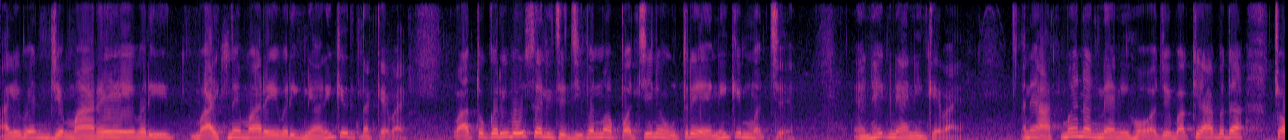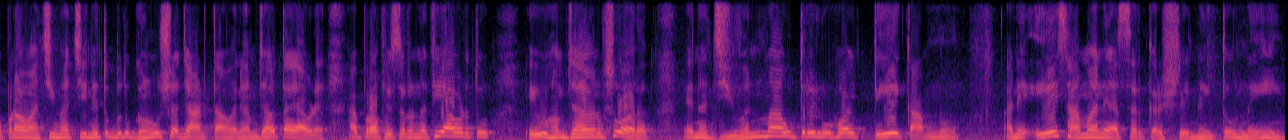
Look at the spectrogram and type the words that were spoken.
આલીબેન, જે મારે એ વળી, વાઈફને મારે એ વળી જ્ઞાની કેવી રીતના કહેવાય? વાતો કરી બહુ સહેલી છે. જીવનમાં પચીને ઉતરે એની કિંમત છે. એને જ્ઞાની કહેવાય. અને આત્માના જ્ઞાની હોવા જોઈએ. બાકી આ બધા ચોપડા વાંચી વાંચીને તો બધું ઘણું જાણતા હોય ને સમજાવતાય આવડે. આ પ્રોફેસરો નથી આવડતું. એવું સમજાવવાનું શું અર્થ? એના જીવનમાં ઉતરેલું હોય તે કામનું. અને એ સામાન્ય અસર કરશે નહીં તો નહીં.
